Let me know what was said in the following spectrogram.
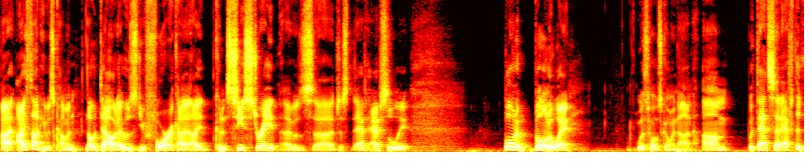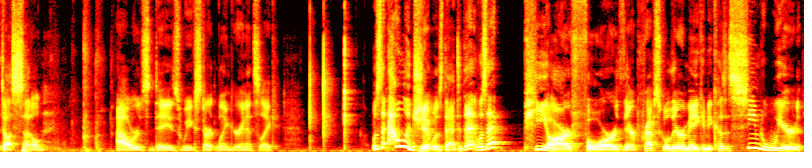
I, I thought he was coming, no doubt. I was euphoric. I, I couldn't see straight. I was uh, just absolutely blown blown away with what was going on. Um, with that said, after the dust settled, hours, days, weeks start lingering. It's like, was that how legit was that? Did that was that PR for their prep school they were making? Because it seemed weird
